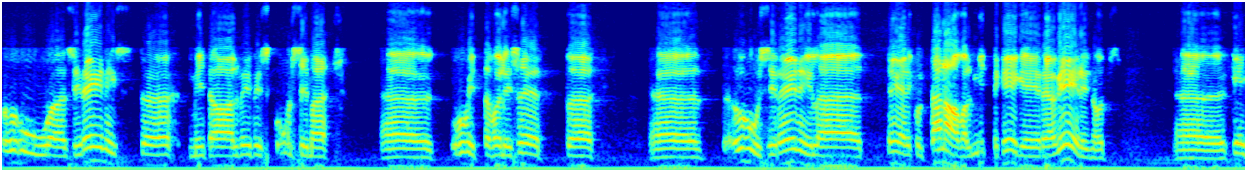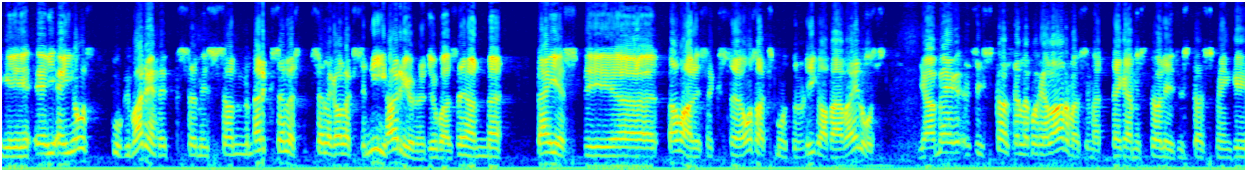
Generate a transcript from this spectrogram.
õhusireenist, mida Lvivis kuulsime. huvitav oli see, et õhusireenile tegelikult tänaval mitte keegi ei reageerinud. keegi ei, ei, ei joost kuhugi varjenditesse, mis on märk sellest, et sellega ollakse nii harjunud juba, see on täiesti tavaliseks osaks muutunud igapäevaelus. ja me siis ka selle põhjal arvasime, et tegemist oli siis kas mingi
